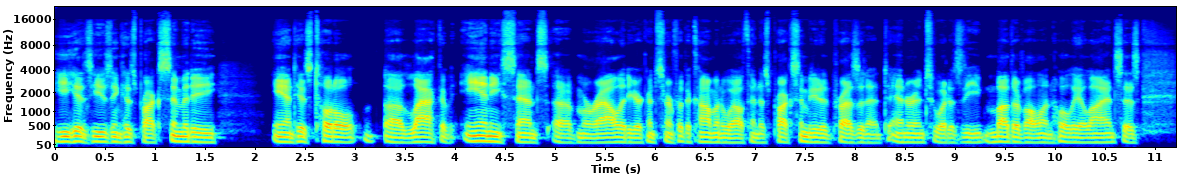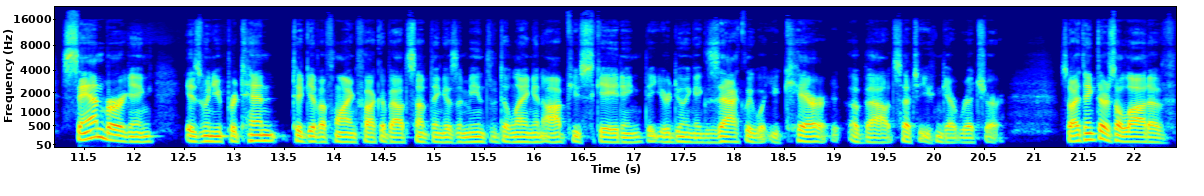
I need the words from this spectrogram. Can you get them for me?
He is using his proximity and his total uh, lack of any sense of morality or concern for the Commonwealth and his proximity to the president to enter into what is the mother of all unholy alliances. Sandberging is when you pretend to give a flying fuck about something as a means of delaying and obfuscating that you're doing exactly what you care about, such that you can get richer. So I think there's a lot of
